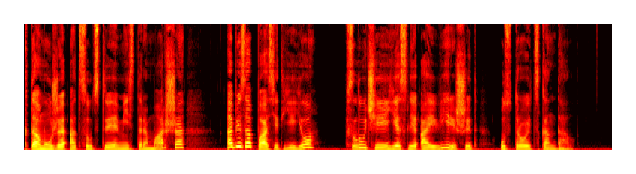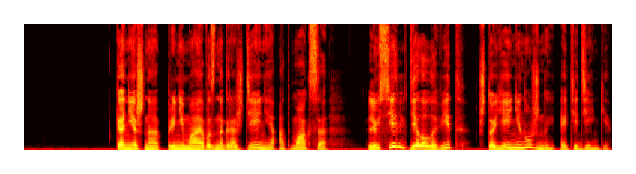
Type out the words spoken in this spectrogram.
К тому же отсутствие мистера Марша – обезопасит ее в случае, если Айви решит устроить скандал. Конечно, принимая вознаграждение от Макса, Люсиль делала вид, что ей не нужны эти деньги.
